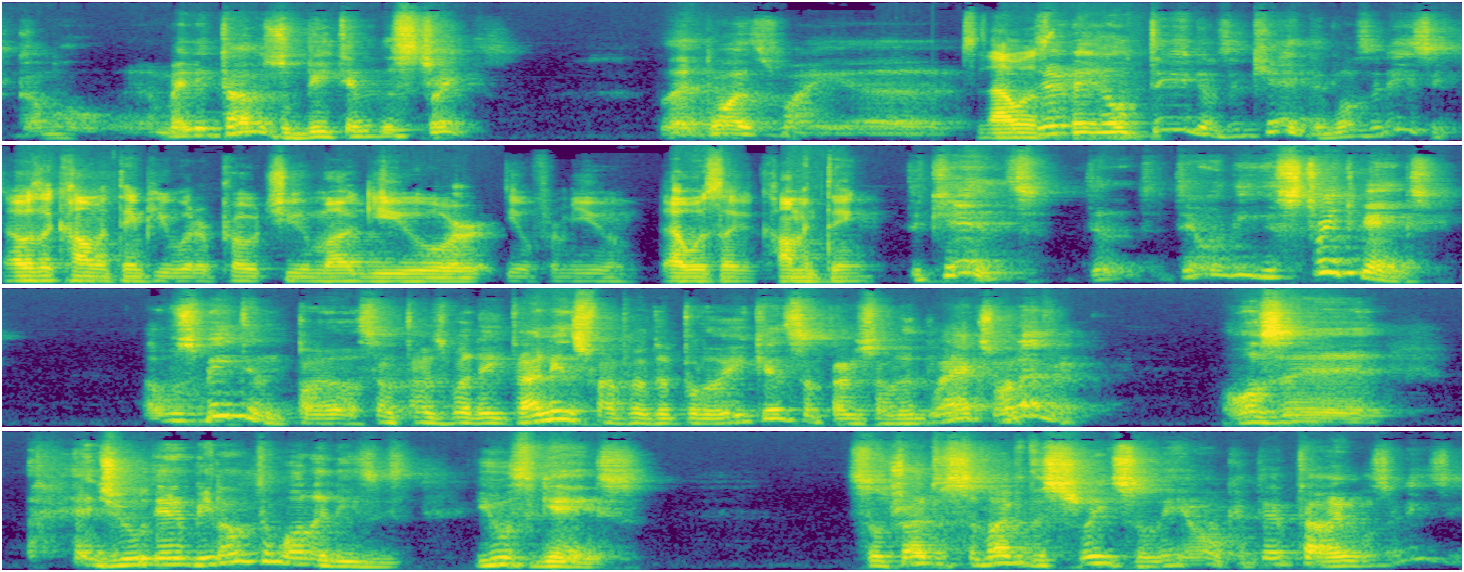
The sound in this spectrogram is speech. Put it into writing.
to come home. Many times I beat beaten in the streets. That was my uh, So that was daily routine as a kid. It wasn't easy. that was a common thing. People would approach you, mug you, or steal from you. That was like a common thing. The kids, they, they were the street gangs. I was beaten by, sometimes by the Italians, sometimes by the Puerto Ricans, sometimes by the blacks, whatever. I was uh, a Jew, didn't belong to one of these youth gangs. So trying to survive the streets of New York at that time wasn't easy.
